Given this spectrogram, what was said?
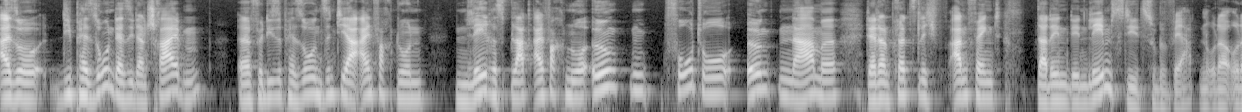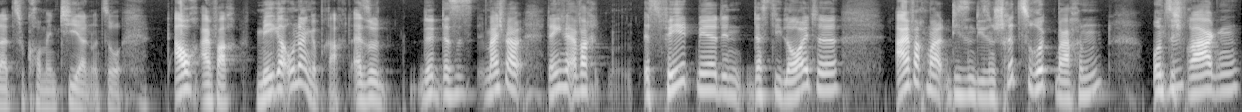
Also die Person, der sie dann schreiben, äh, für diese Person sind die ja einfach nur ein ein leeres Blatt, einfach nur irgendein Foto, irgendein Name, der dann plötzlich anfängt, da den, den Lebensstil zu bewerten oder, oder zu kommentieren und so. Auch einfach mega unangebracht. Also, ne, das ist, manchmal denke ich mir einfach, es fehlt mir, den, dass die Leute einfach mal diesen, diesen Schritt zurück machen und mhm. sich fragen,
